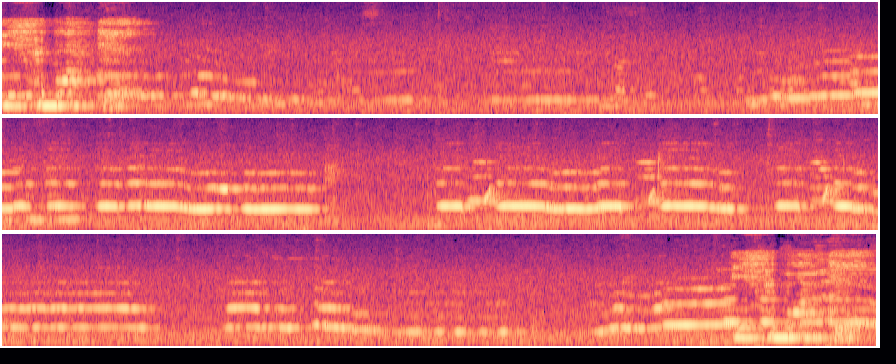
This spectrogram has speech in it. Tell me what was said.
Be connected. Connected.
